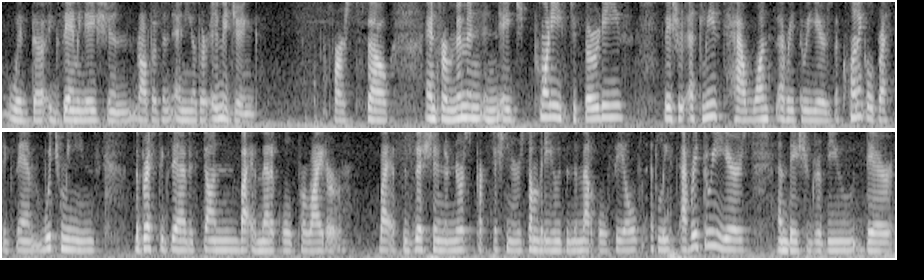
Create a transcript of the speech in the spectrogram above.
with the examination rather than any other imaging first so and for women in age 20s to 30s they should at least have once every three years a clinical breast exam which means the breast exam is done by a medical provider by a physician, a nurse practitioner, somebody who's in the medical field at least every three years, and they should review their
